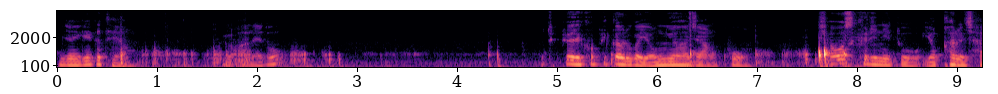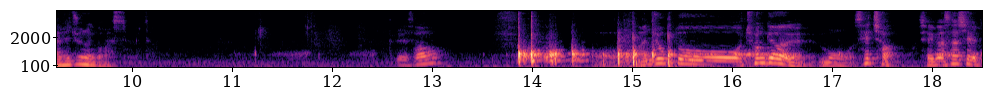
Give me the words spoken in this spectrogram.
굉장히 깨끗해요. 이 안에도 특별히 커피 가루가 역류하지 않고 샤워 스크린이 또 역할을 잘 해주는 것 같습니다. 그래서 어, 만족도 청결 뭐 세척 제가 사실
